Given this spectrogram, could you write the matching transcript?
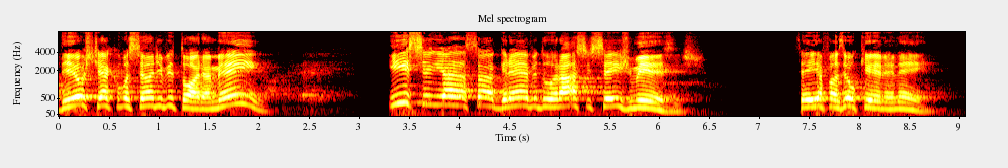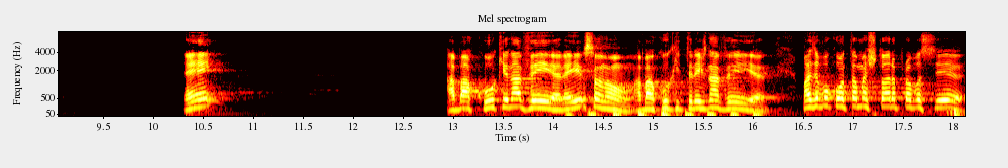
Deus quer que você ande em vitória. Amém? E se essa greve durasse seis meses? Você ia fazer o que, neném? Hein? Abacuque na veia, não é isso ou não? Abacuque 3 na veia. Mas eu vou contar uma história para você.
